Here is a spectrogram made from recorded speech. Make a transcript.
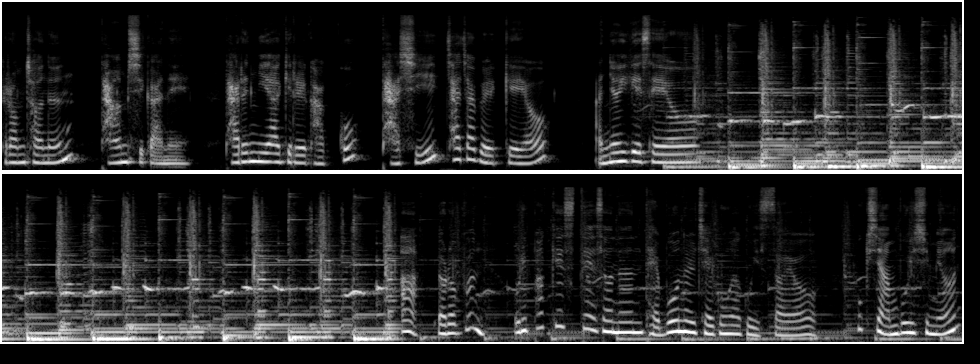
그럼 저는 다음 시간에 다른 이야기를 갖고 다시 찾아뵐게요. 안녕히 계세요. 아, 여러분, 우리 팟캐스트에서는 대본을 제공하고 있어요. 혹시 안 보이시면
